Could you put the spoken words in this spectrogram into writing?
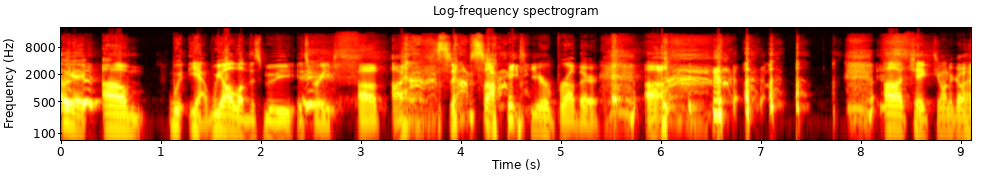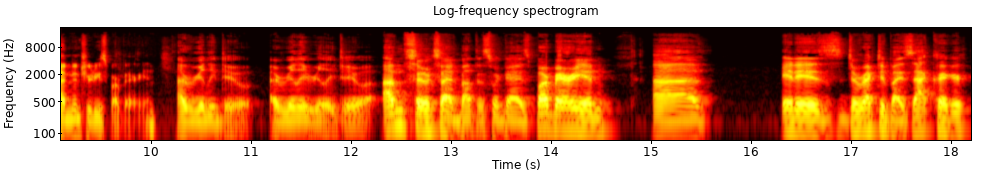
okay. Um. We, yeah, we all love this movie. It's great. Uh, I'm so sorry to your brother. Uh, uh, Jake, do you want to go ahead and introduce Barbarian? I really do. I really, really do. I'm so excited about this one, guys. Barbarian. Uh, it is directed by Zach Cregger.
